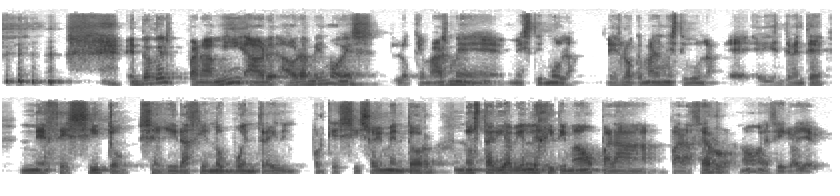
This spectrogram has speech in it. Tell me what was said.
Entonces, para mí ahora, mismo es lo que más me estimula es lo que más me estimula. Eh, evidentemente, necesito seguir haciendo buen trading, porque si soy mentor, no estaría bien legitimado para, para hacerlo, ¿no? Es decir, oye,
